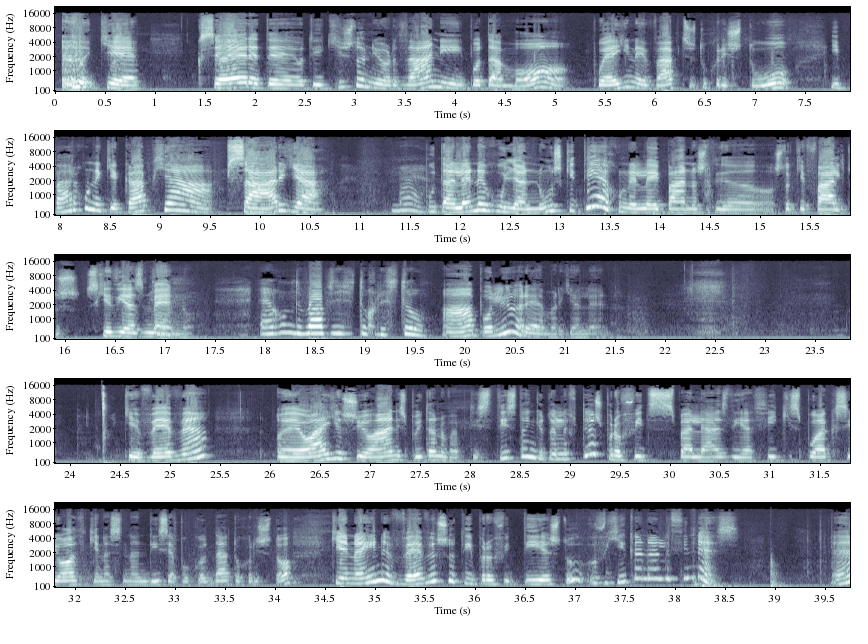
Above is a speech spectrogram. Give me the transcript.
και ξέρετε ότι εκεί στον Ιορδάνη ποταμό που έγινε η βάπτιση του Χριστού υπάρχουν και κάποια ψάρια Ναι. που τα λένε γουλιανούς και τι έχουν λέει πάνω στο, στο κεφάλι τους σχεδιασμένο; Έχουν τη βάπτιση του Χριστού. Α, πολύ ωραία Μαριαλένα. Και βέβαια ε, ο Άγιος Ιωάννης που ήταν ο βαπτιστής ήταν και ο τελευταίος προφήτης της Παλαιάς Διαθήκης που αξιώθηκε να συναντήσει από κοντά τον Χριστό και να είναι βέβαιος ότι οι προφητείες του βγήκαν αληθινές. Ε;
